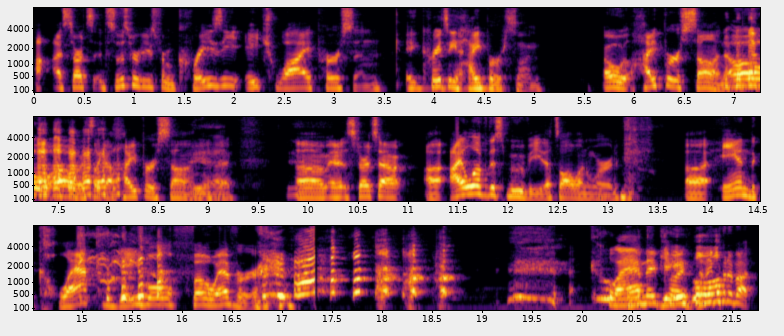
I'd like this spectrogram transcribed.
I, I starts. So this review's from Crazy HY Person. A crazy hyper son. Oh, Hyper Sun. Oh, oh, it's like a Hyper Sun. Yeah. Okay. Um, and it starts out, uh, I love this movie. That's all one word. Uh, and Clack Gable Forever. Clack and they put, Gable. they put about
